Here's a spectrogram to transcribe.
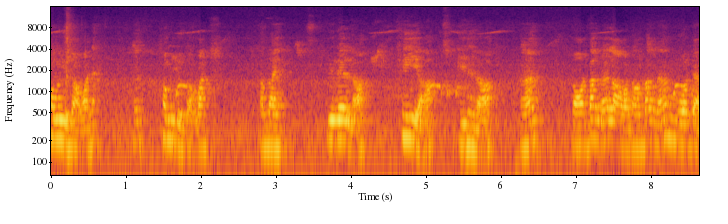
พ่อมาอยู่สองวันนะเออพ่อมาอยู่สองวันทำไรวิ่งเล่นเหรอขี้เหรอกินเหรอฮะนอนบ้างนะเราอะนอนบ้างนะมัวแต่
